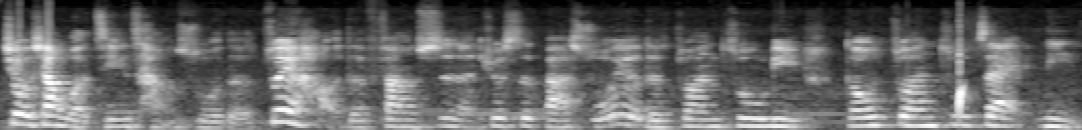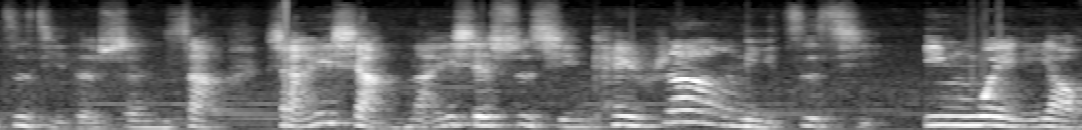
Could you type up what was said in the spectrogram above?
就像我经常说的，最好的方式呢，就是把所有的专注力都专注在你自己的身上，想一想哪一些事情可以让你自己，因为你要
